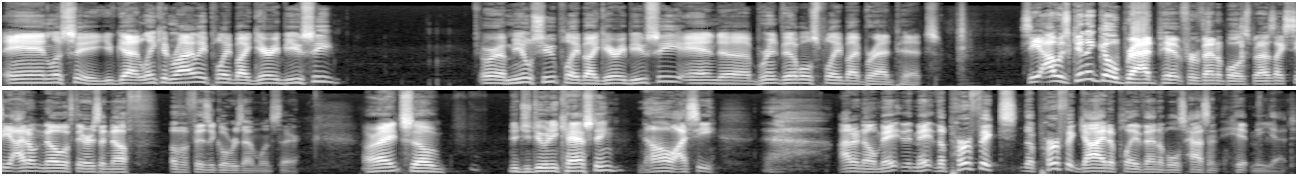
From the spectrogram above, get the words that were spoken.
and let's see. You've got Lincoln Riley, played by Gary Busey, or a Muleshoe, played by Gary Busey, and uh, Brent Venables, played by Brad Pitt. see, I was gonna go Brad Pitt for Venables, but I was like, see, I don't know if there's enough of a physical resemblance there. All right. So, did you do any casting? No, I see. I don't know. May, may, the perfect the perfect guy to play Venables hasn't hit me yet.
